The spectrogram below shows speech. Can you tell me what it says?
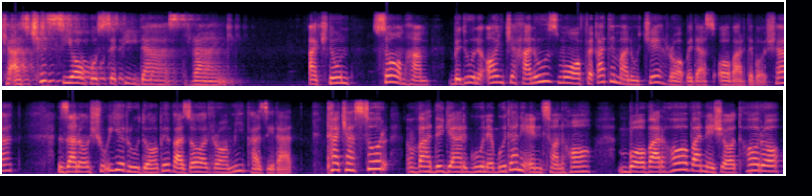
که از چه سیاه و سپید است رنگ. اکنون سام هم بدون آنکه هنوز موافقت منوچهر را به دست آورده باشد زناشویی رودابه و زال را میپذیرد. تکسر و دگرگونه بودن انسانها باورها و نژادها را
